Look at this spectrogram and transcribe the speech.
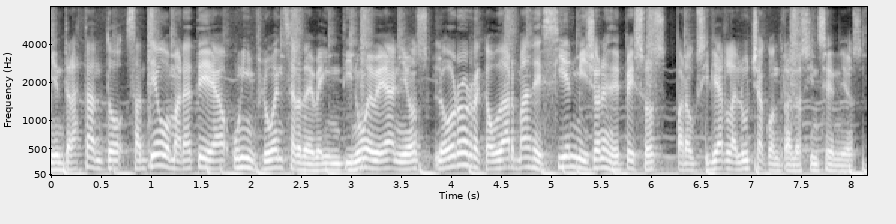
Mientras tanto, Santiago Maratea, un influencer de 29 años, logró recaudar más de 100 millones de pesos para auxiliar la lucha contra los incendios,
